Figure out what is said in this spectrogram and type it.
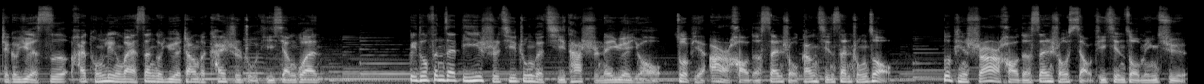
这个乐思还同另外三个乐章的开始主题相关。贝多芬在第一时期中的其他室内乐有作品二号的三首钢琴三重奏，作品十二号的三首小提琴奏鸣曲，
